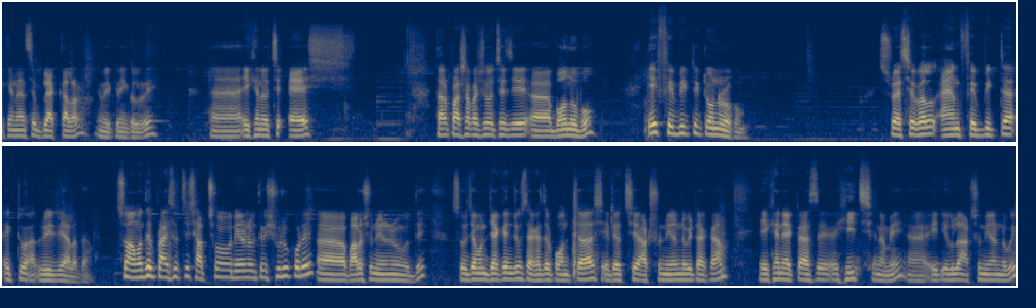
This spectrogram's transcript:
এখানে আছে ব্ল্যাক কালার আমেরিকান ইগলের এখানে হচ্ছে অ্যাশ তার পাশাপাশি হচ্ছে যে বনবো এই ফেব্রিকটা একটু অন্যরকম। স্ট্রেচেবল অ্যান্ড ফেব্রিকটা একটু রিলি আলাদা। সো আমাদের প্রাইস হচ্ছে সাতশো নিরানব্বই থেকে শুরু করে বারোশো নিরানব্বই মধ্যে। সো যেমন জ্যাক অ্যান্ড জোস এক হাজার পঞ্চাশ, এটা হচ্ছে আটশো নিরানব্বই টাকা। এখানে একটা আছে হিচ নামে এগুলো আটশো নিরানব্বই।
